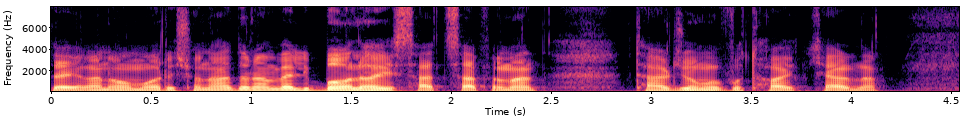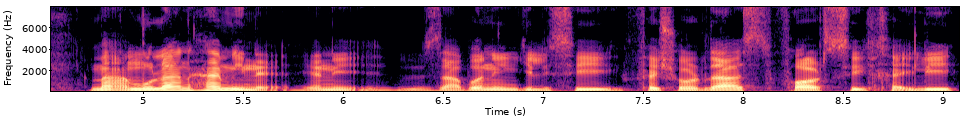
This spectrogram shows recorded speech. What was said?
دقیقا آمارش رو ندارم ولی بالای 100 صفحه من ترجمه و تایپ کردم. معمولا همینه. یعنی زبان انگلیسی فشرده است فارسی خیلی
